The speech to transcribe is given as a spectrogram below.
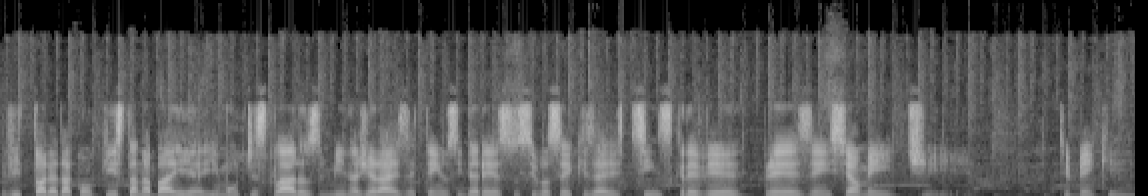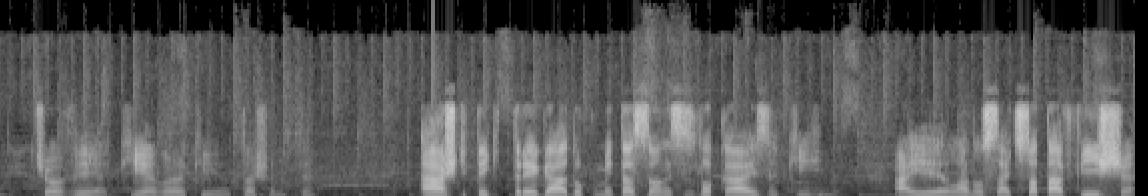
Vitória da Conquista na Bahia e Montes Claros, Minas Gerais. Aí tem os endereços se você quiser se inscrever presencialmente. Se bem que deixa eu ver aqui agora que eu tô achando que acho que tem que entregar a documentação nesses locais aqui. Aí lá no site só tá a ficha.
